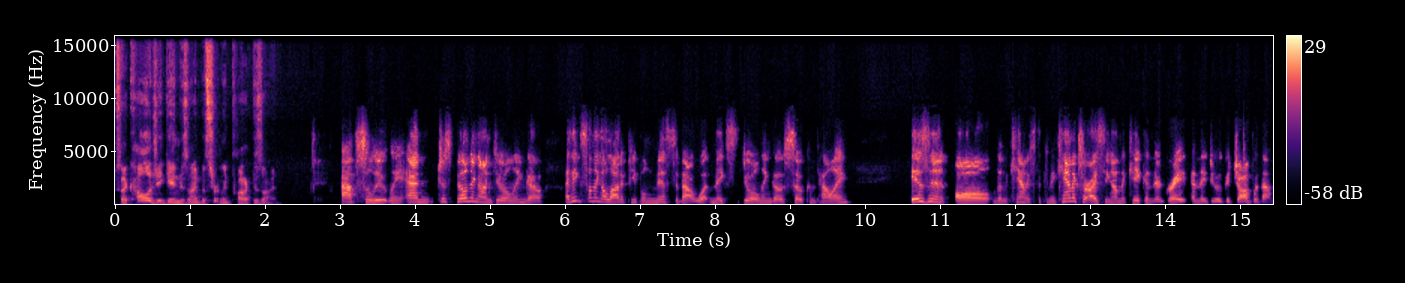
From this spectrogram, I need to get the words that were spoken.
psychology, game design, but certainly product design. Absolutely. And just building on Duolingo, I think something a lot of people miss about what makes Duolingo so compelling isn't all the mechanics. The mechanics are icing on the cake and they're great and they do a good job with them.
